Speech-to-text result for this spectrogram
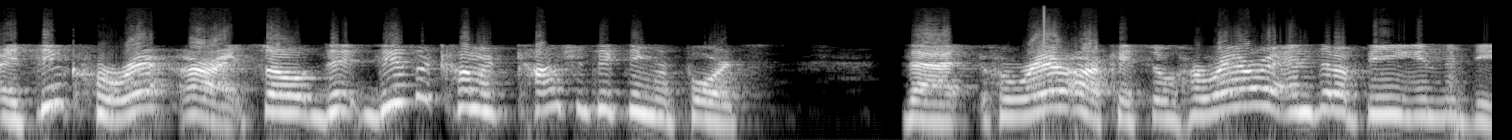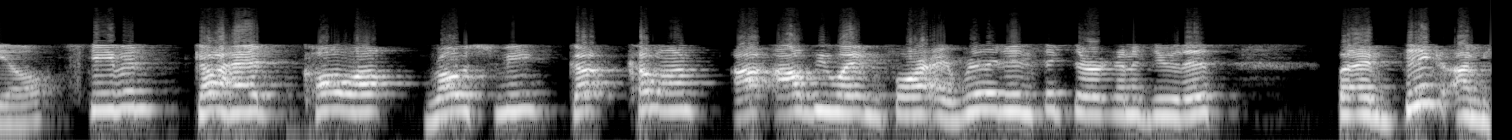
I think correct. All right, so th- these are contradicting reports that Herrera. Okay, so Herrera ended up being in the deal. Steven, go ahead, call up, roast me. Go, come on, I- will be waiting for it. I really didn't think they were going to do this, but I think I'm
